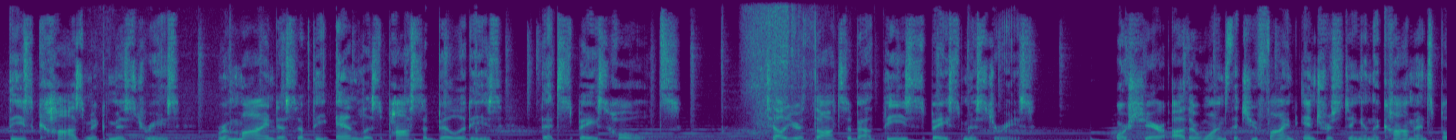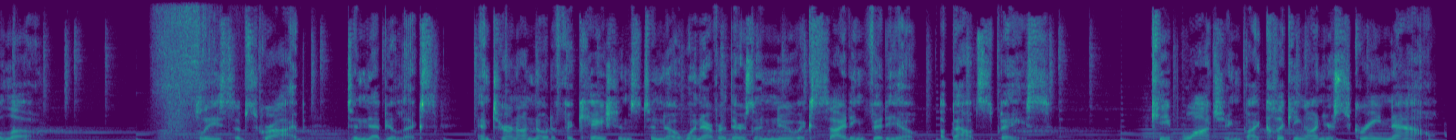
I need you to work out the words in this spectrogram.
these cosmic mysteries remind us of the endless possibilities that space holds. Tell your thoughts about these space mysteries, or share other ones that you find interesting in the comments below. Please subscribe to Nebulix and turn on notifications to know whenever there's a new exciting video about space. Keep watching by clicking on your screen now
